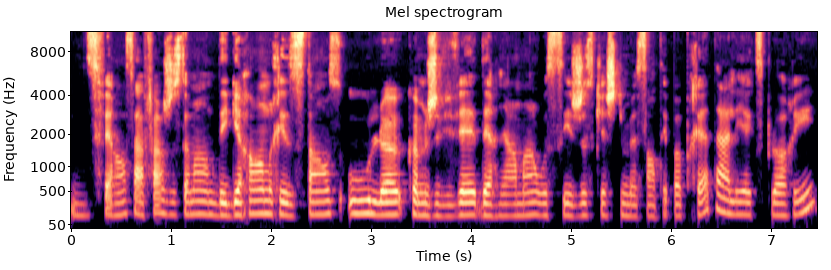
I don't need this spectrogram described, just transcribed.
différence à faire justement des grandes résistances où, là, comme je vivais dernièrement, où c'est juste que je ne me sentais pas prête à aller explorer.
